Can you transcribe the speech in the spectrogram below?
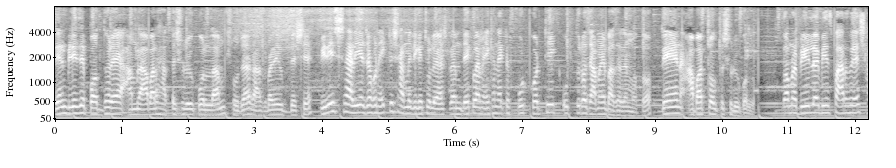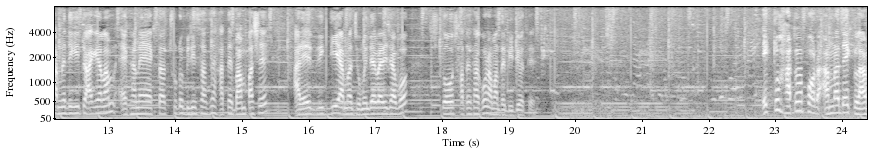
দেন ব্রিজের পথ ধরে আমরা আবার হাঁটতে শুরু করলাম সোজা রাজবাড়ির উদ্দেশ্যে। ব্রিজ ছাড়িয়ে যখন একটু সামনের দিকে চলে আসলাম দেখলাম এখানে একটা ফুড কোর্ট ঠিক উত্তরা জামাই বাজারের মতো। দেন আবার চলতে শুরু করলাম। তো আমরা বিরলয় ব্রিজ পার হয়ে সামনের দিকে একটু আগে গেলাম। এখানে একটা ছোট ব্রিজ আছে হাতের বাম পাশে। আর এর দিক দিয়ে আমরা জমিদার বাড়ি যাব। তো সাথে থাকুন আমাদের ভিডিওতে। একটু হাঁটার পর আমরা দেখলাম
